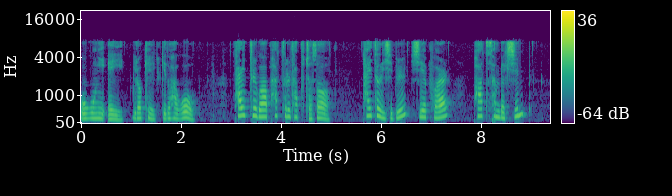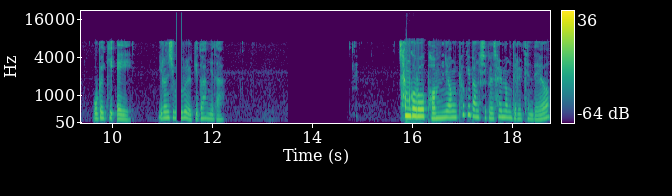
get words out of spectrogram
502A 이렇게 읽기도 하고 타이틀과 파트를 다 붙여서 타이틀 21 CFR 파트 310 502A 이런 식으로 읽기도 합니다. 참고로 법령 표기 방식을 설명드릴 텐데요.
